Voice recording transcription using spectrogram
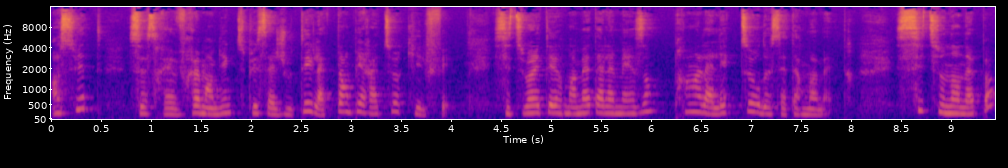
Ensuite, ce serait vraiment bien que tu puisses ajouter la température qu'il fait. Si tu as un thermomètre à la maison, prends la lecture de ce thermomètre. Si tu n'en as pas,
